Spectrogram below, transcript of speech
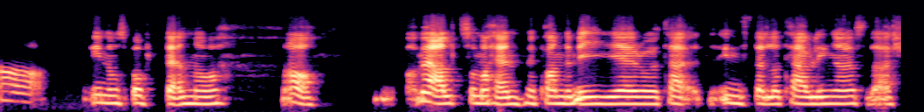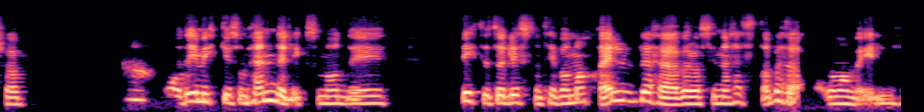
Ja, inom sporten och ja, med allt som har hänt med pandemier och tä- inställda tävlingar och sådär så ja, det är mycket som händer liksom och det är viktigt att lyssna till vad man själv behöver och sina hästar behöver vad man vill.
